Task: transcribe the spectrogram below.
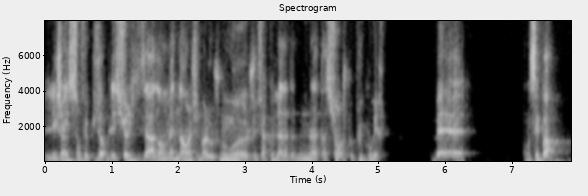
les gens ils se sont fait plusieurs blessures, ils disent ah non maintenant j'ai mal au genou, je vais faire que de la natation, je peux plus courir. Ben on ne sait pas.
